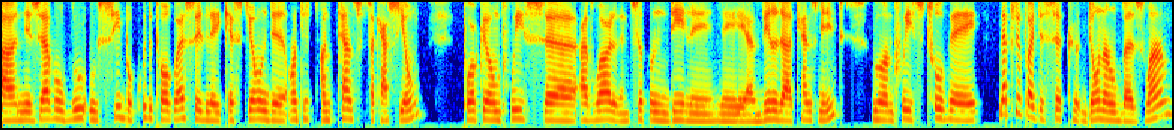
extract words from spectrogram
Euh, nous avons vu aussi beaucoup de progrès sur les questions d'intensification pour qu'on puisse euh, avoir ce qu'on dit les, les villes de 15 minutes, où on puisse trouver la plupart de ce dont on a besoin,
